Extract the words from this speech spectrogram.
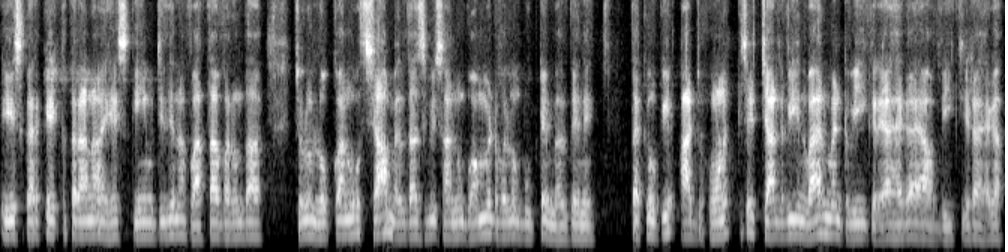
ਇਸ ਕਰਕੇ ਇੱਕ ਤਰ੍ਹਾਂ ਨਾਲ ਇਹ ਸਕੀਮ ਜਿਹਦੇ ਨਾਲ ਵਾਤਾਵਰਨ ਦਾ, ਚਲੋ ਲੋਕਾਂ ਨੂੰ ਉਤਸ਼ਾਹ ਮਿਲਦਾ ਸੀ ਵੀ ਸਾਨੂੰ ਗਵਰਨਮੈਂਟ ਵੱਲੋਂ ਬੂਟੇ ਮਿਲਦੇ ਨੇ। ਤਾਂ ਕਿਉਂਕਿ ਅੱਜ ਹੁਣ ਕਿਸੇ ਚੱਲ ਵੀ এনवायरमेंट ਵੀਕ ਰਿਹਾ ਹੈਗਾ, ਆ ਵੀਕ ਜਿਹੜਾ ਹੈਗਾ।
